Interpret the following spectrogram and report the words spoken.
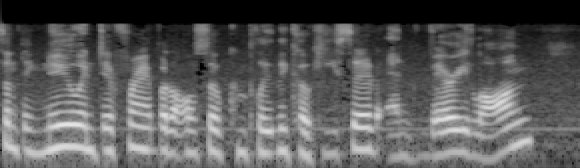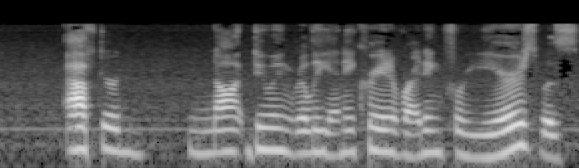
something new and different, but also completely cohesive and very long after not doing really any creative writing for years was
